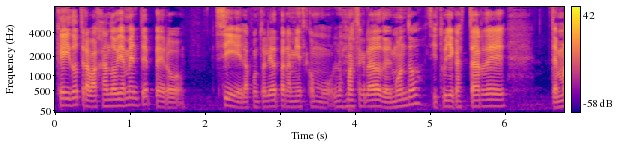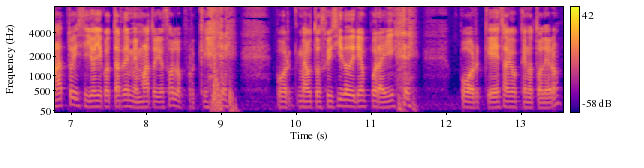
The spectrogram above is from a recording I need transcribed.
que he ido trabajando obviamente, pero sí, la puntualidad para mí es como lo más sagrado del mundo. Si tú llegas tarde, te mato y si yo llego tarde, me mato yo solo porque, porque me autosuicido, dirían por ahí, porque es algo que no tolero.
